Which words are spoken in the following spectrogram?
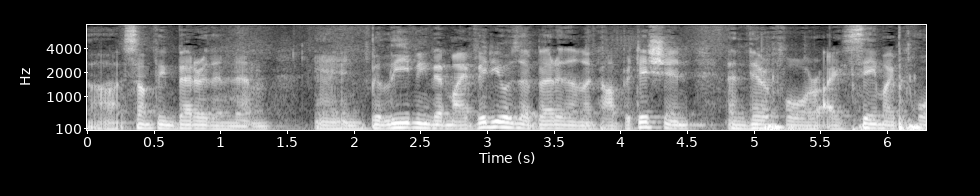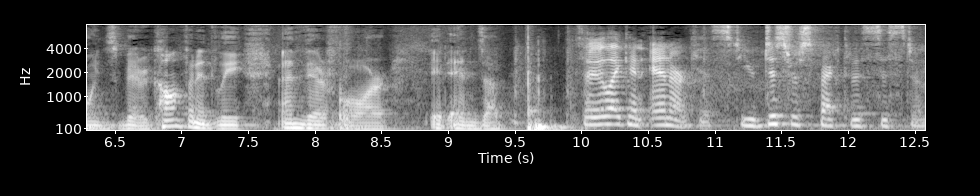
uh, something better than them and believing that my videos are better than the competition and therefore i say my points very confidently and therefore it ends up So you're like an anarchist. You disrespect the system.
